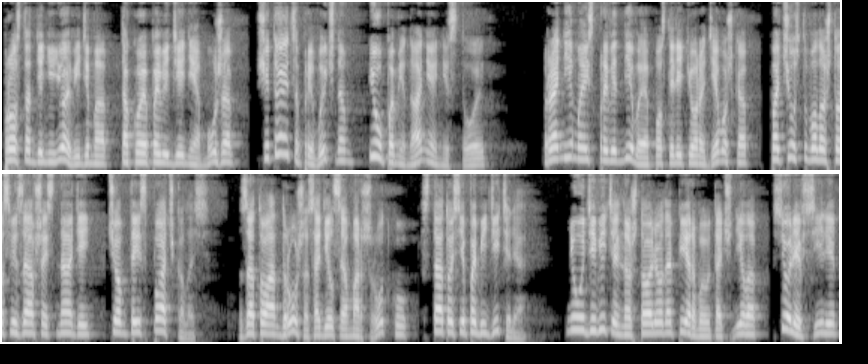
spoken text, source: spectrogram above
Просто для нее, видимо, такое поведение мужа считается привычным и упоминания не стоит. Ранимая и справедливая после ликера девушка почувствовала, что, связавшись с Надей, чем-то испачкалась. Зато Андруша садился в маршрутку в статусе победителя. Неудивительно, что Алена первой уточнила, все ли в силе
